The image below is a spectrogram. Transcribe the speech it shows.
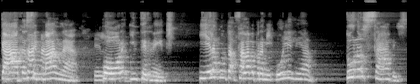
cada semana por internet. E ela falava para mim, olha, Liliana, tu não sabes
